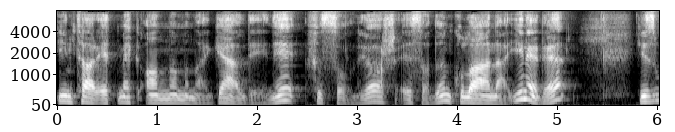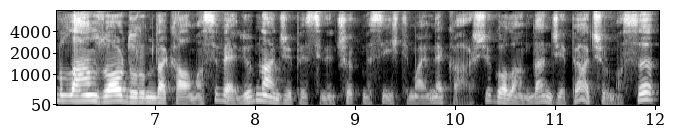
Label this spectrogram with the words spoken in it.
intihar etmek anlamına geldiğini fısıldıyor Esad'ın kulağına. Yine de Hizbullah'ın zor durumda kalması ve Lübnan cephesinin çökmesi ihtimaline karşı Golan'dan cephe açılması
